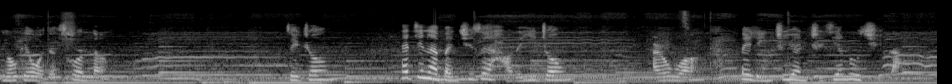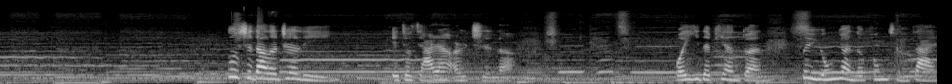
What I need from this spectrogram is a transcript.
留给我的错愣。最终，他进了本区最好的一中，而我被林志愿直接录取了。故事到了这里，也就戛然而止了。回忆的片段被永远的封存在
